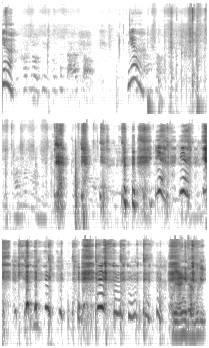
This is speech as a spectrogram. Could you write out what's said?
야. 야. 고양이 다구리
